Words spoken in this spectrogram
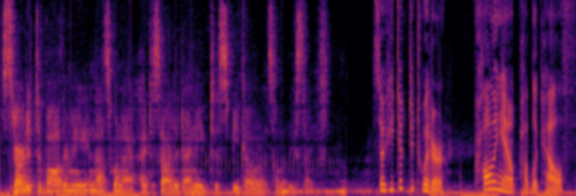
started to bother me, and that's when I, I decided I need to speak out on some of these things. So he took to Twitter, calling out public health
